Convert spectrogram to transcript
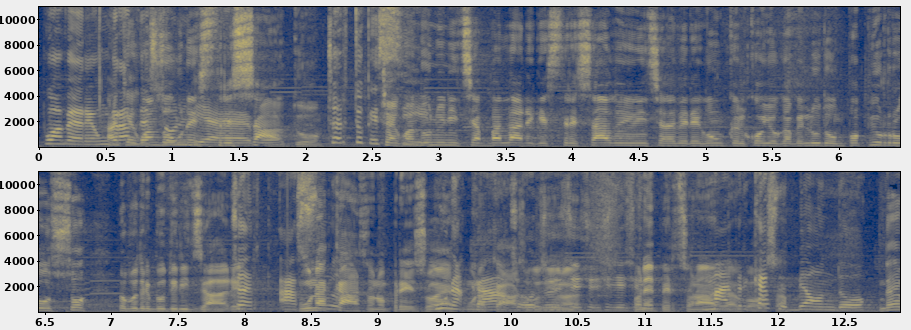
può avere un Anche grande quando uno è stressato. Certo che cioè, sì. quando uno inizia a ballare che è stressato inizia ad avere comunque il cuoio capelluto un po' più rosso, lo potrebbe utilizzare. Certo, Una a caso non ho preso, eh. Una a caso, così sì, non, sì, sì, non è personale Ma per cosa. caso biondo? Beh,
